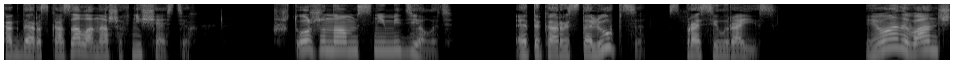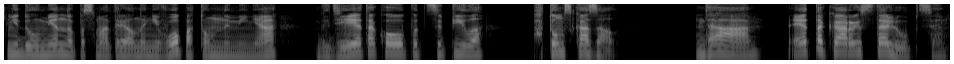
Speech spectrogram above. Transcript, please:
когда рассказал о наших несчастьях. «Что же нам с ними делать?» «Это корыстолюбцы?» — спросил Раис. Иван Иванович недоуменно посмотрел на него, потом на меня — где я такого подцепила? Потом сказал. Да, это корыстолюбцы.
